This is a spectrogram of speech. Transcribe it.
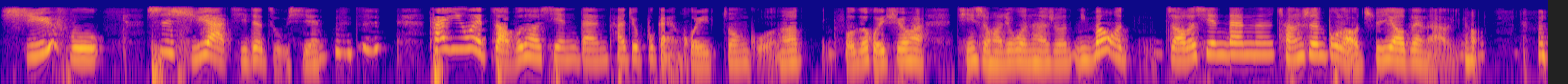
徐 福是徐雅琪的祖先，他因为找不到仙丹，他就不敢回中国。然后，否则回去的话，秦始皇就问他说：“你帮我找了仙丹呢？长生不老之药在哪里？”哈，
